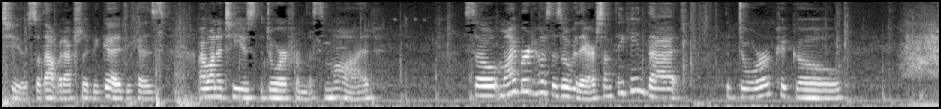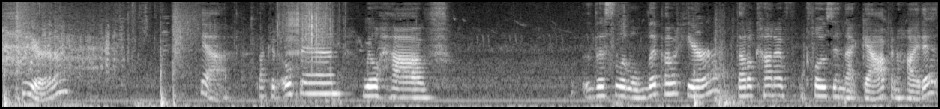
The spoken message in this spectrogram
too. So that would actually be good because I wanted to use the door from this mod. So my birdhouse is over there. So I'm thinking that the door could go here. Yeah, that could open. We'll have this little lip out here. That'll kind of close in that gap and hide it.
